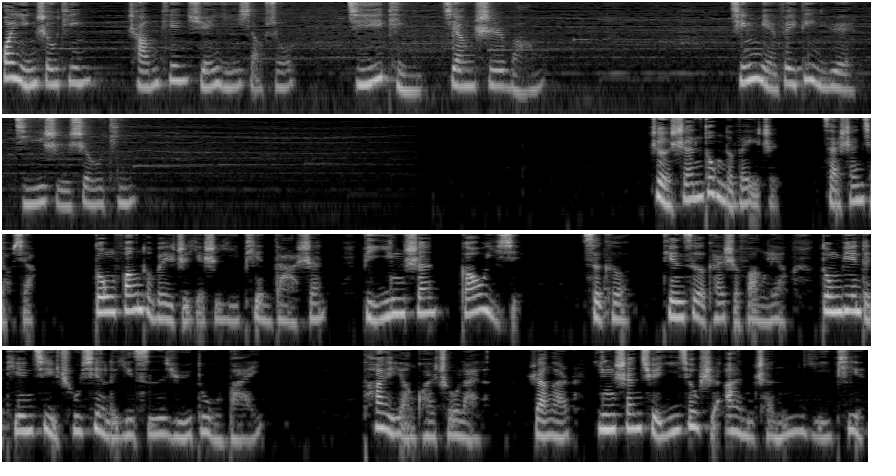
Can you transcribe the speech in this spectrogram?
欢迎收听长篇悬疑小说《极品僵尸王》，请免费订阅，及时收听。这山洞的位置在山脚下，东方的位置也是一片大山，比阴山高一些。此刻天色开始放亮，东边的天际出现了一丝鱼肚白。太阳快出来了，然而阴山却依旧是暗沉一片。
